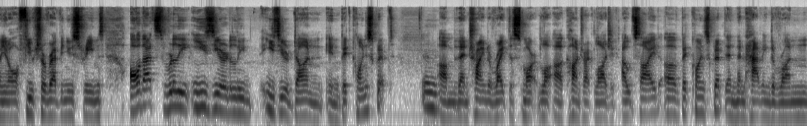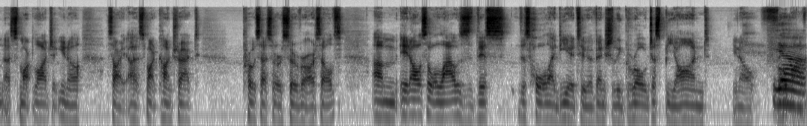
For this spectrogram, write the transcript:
you know future revenue streams all that's really easier easier done in bitcoin script mm. um, than trying to write the smart lo- uh, contract logic outside of Bitcoin script and then having to run a smart logic, you know, sorry, a smart contract processor or server ourselves. Um, it also allows this this whole idea to eventually grow just beyond you know yeah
